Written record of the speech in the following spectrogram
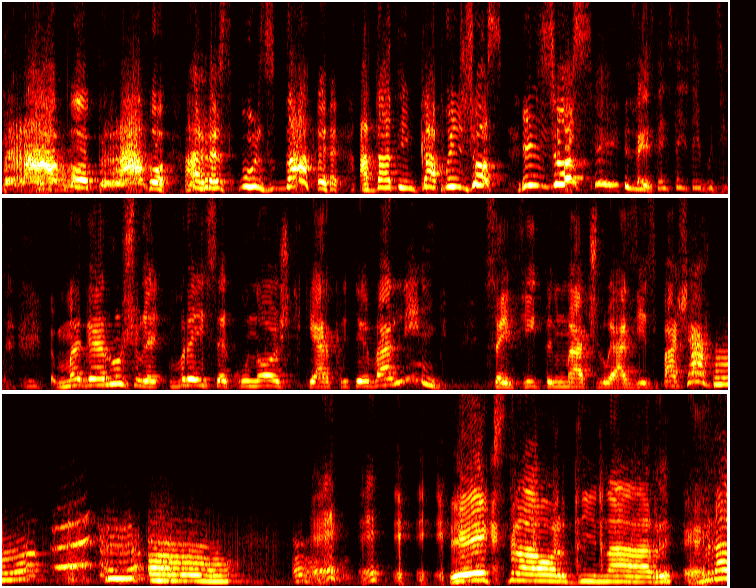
Bravo, bravo! A răspuns da! A dat din cap în jos, în jos! Stai, stai, stai, stai puțin. Măgărușule, vrei să cunoști chiar câteva limbi? Să-i fii în maci lui Aziz Pașa? Eh? Eh? Extraordinar! Vrea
